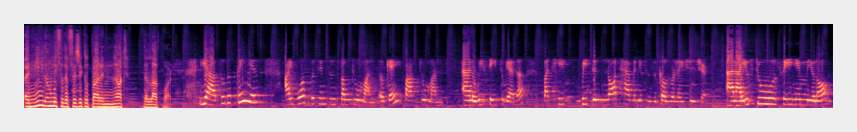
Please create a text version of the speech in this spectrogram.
a need only for the physical part and not the love part. Yeah, so the thing is, I was with him since from two months, okay, past two months, and we stayed together, but he, we did not have any physical relationship. And I used to see him, you know,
